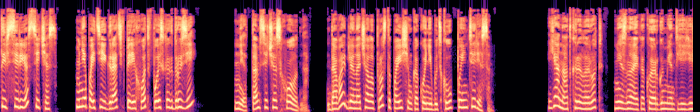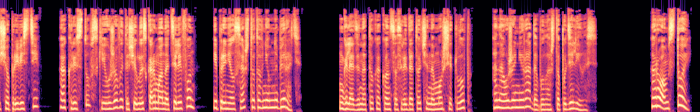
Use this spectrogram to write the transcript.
«Ты всерьез сейчас? Мне пойти играть в переход в поисках друзей?» «Нет, там сейчас холодно. Давай для начала просто поищем какой-нибудь клуб по интересам». Яна открыла рот, не зная, какой аргумент ей еще привести, А Крестовский уже вытащил из кармана телефон и принялся что-то в нем набирать. Глядя на то, как он сосредоточенно морщит лоб, она уже не рада была, что поделилась. «Ром, стой!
